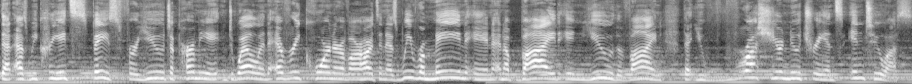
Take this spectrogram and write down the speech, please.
that as we create space for you to permeate and dwell in every corner of our hearts, and as we remain in and abide in you, the vine, that you rush your nutrients into us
